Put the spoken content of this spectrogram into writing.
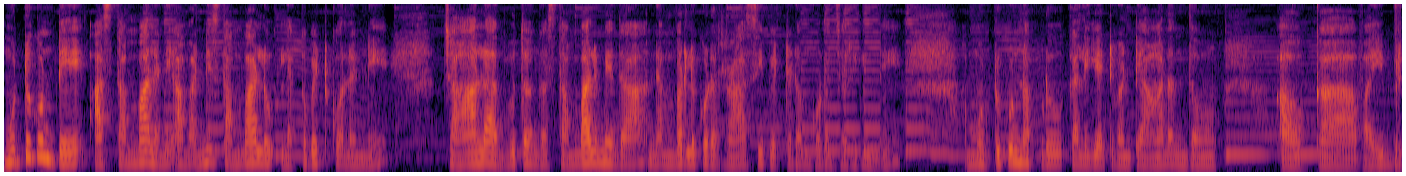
ముట్టుకుంటే ఆ స్తంభాలని అవన్నీ స్తంభాలు లెక్క పెట్టుకోవాలండి. చాలా అద్భుతంగా స్తంభాల మీద నెంబర్లు కూడా రాసి పెట్టడం కూడా జరిగింది. ముట్టుకున్నప్పుడు కలిగేటువంటి ఆనందం ఆ ఒక్క వైబ్రే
